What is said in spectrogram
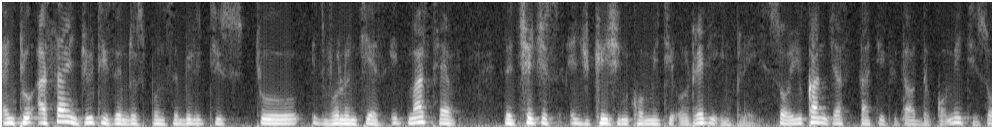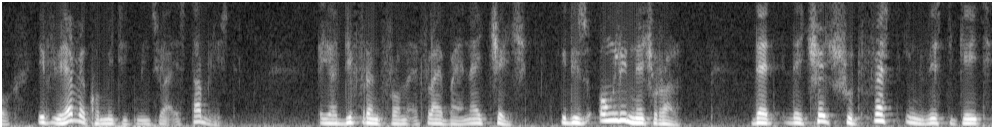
and to assign duties and responsibilities to its volunteers, it must have the church's education committee already in place. So you can't just start it without the committee. So if you have a committee, it means you are established. You are different from a fly by night church. It is only natural that the church should first investigate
